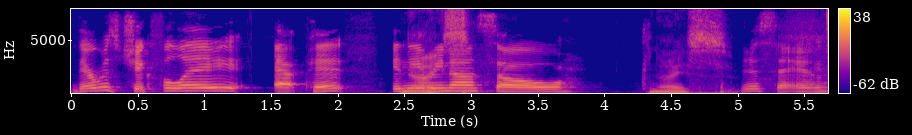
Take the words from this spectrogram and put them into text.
There was Chick Fil A at Pitt in nice. the arena, so nice. Just saying.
